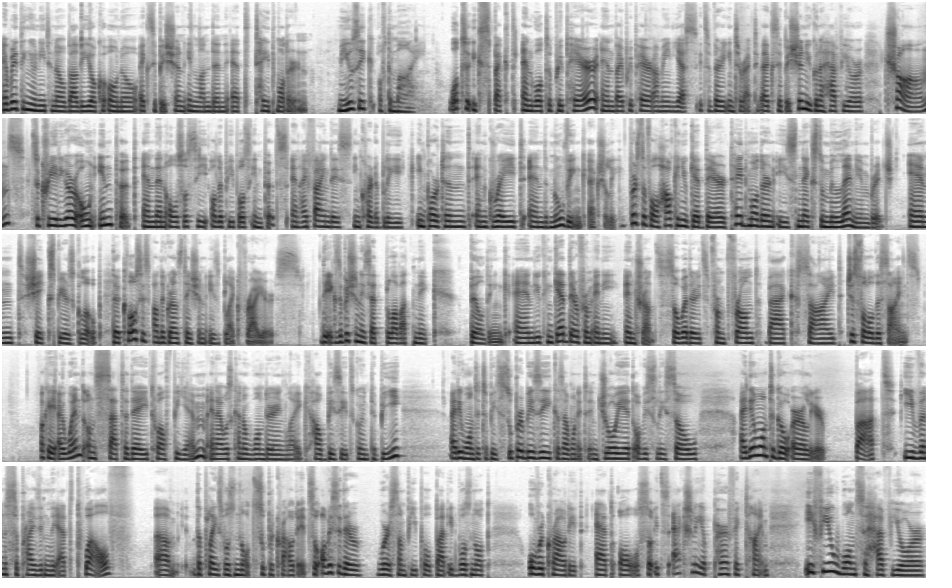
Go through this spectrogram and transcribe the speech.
everything you need to know about the Yoko Ono exhibition in London at Tate Modern. Music of the Mind what to expect and what to prepare. And by prepare, I mean, yes, it's a very interactive exhibition. You're going to have your chance to create your own input and then also see other people's inputs. And I find this incredibly important and great and moving, actually. First of all, how can you get there? Tate Modern is next to Millennium Bridge and Shakespeare's Globe. The closest underground station is Blackfriars. The exhibition is at Blavatnik building and you can get there from any entrance. So whether it's from front, back, side, just follow the signs. Okay, I went on Saturday 12 p.m. and I was kind of wondering like how busy it's going to be. I didn't want it to be super busy because I wanted to enjoy it obviously. So I didn't want to go earlier, but even surprisingly at 12 um, the place was not super crowded. So obviously there were some people, but it was not overcrowded at all. So it's actually a perfect time. If you want to have your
